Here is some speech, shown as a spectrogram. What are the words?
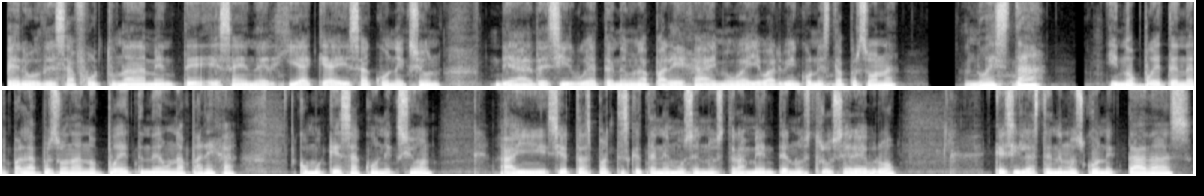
Pero desafortunadamente esa energía que hay, esa conexión de decir voy a tener una pareja y me voy a llevar bien con esta persona, no está. Y no puede tener, para la persona no puede tener una pareja. Como que esa conexión, hay ciertas partes que tenemos en nuestra mente, en nuestro cerebro, que si las tenemos conectadas,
